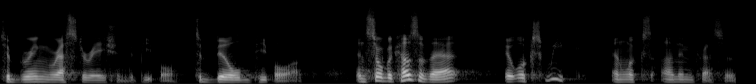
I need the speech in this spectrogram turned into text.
to bring restoration to people, to build people up. And so, because of that, it looks weak and looks unimpressive.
